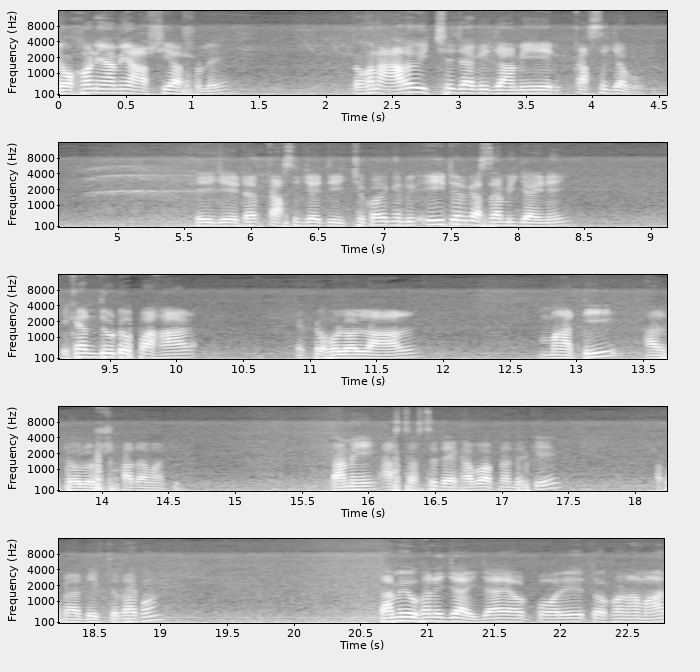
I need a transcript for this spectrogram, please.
যখনই আমি আসি আসলে, তখন আরও ইচ্ছে জাগে যে আমি এর কাছে যাব। এই যে এটার কাছে যাইতে ইচ্ছে করে, কিন্তু এইটার কাছে আমি যাই নাই। এখানে দুটো পাহাড়, একটা হলো লাল মাটি আর একটা হলো সাদা মাটি। তা আমি আস্তে আস্তে দেখাবো আপনাদেরকে, আপনারা দেখতে থাকুন। তা আমি ওখানে যাই, যাওয়ার পরে তখন আমার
